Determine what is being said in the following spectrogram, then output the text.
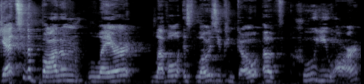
get to the bottom layer level as low as you can go of who you are.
